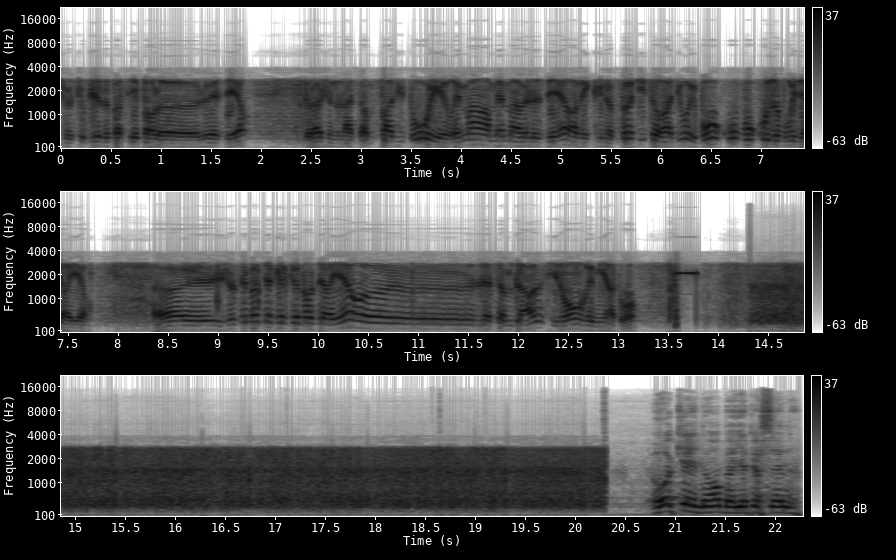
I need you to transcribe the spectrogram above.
je suis obligé de passer par le, le SDR. Parce que là, je ne l'entends pas du tout, et vraiment, même avec le SDR, avec une petite radio et beaucoup, beaucoup de bruit derrière. Je ne sais pas s'il y a quelqu'un d'autre derrière, laisse un blanc, sinon Rémi à toi. Ok, non, ben il n'y a personne.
